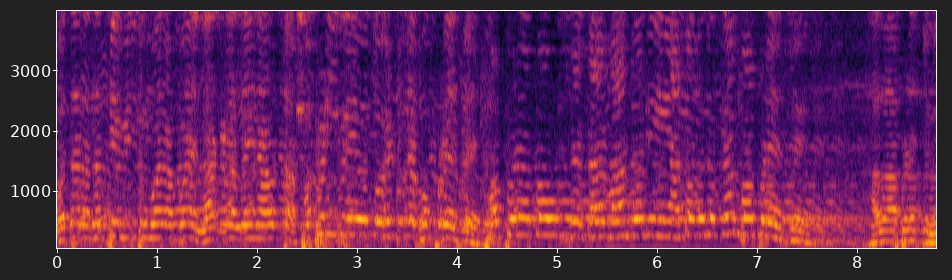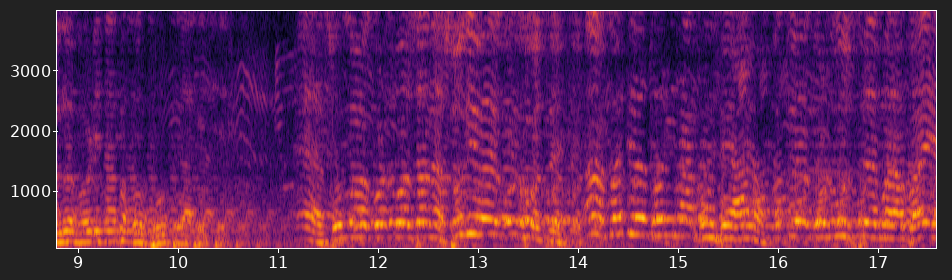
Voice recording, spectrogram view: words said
વધારે નથી વીતું મારા ભાઈ. લાકડા લઈને આવતા. ફફડી ગયો તો એટલે ફફડે છે. ફફડે બહુ છે તાર વાંધો નહીં. આટલો બધો કેમ ફફડે છે? હાલ આપણે ચૂલો ભોડી નાખો બહુ ભૂખ લાગી છે. સુલો ગોળવો છે ને ગોળવો છે. હા બધું ધોરી નાખવું છે હાલો. બધું ગોળવું છે મારા ભાઈ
